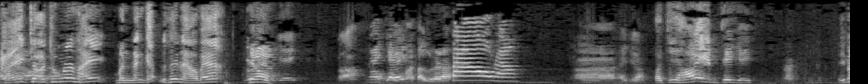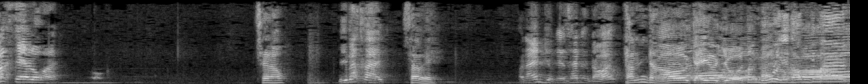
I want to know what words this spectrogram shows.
Hãy cho chúng nó thấy mình đẳng cấp như thế nào bé. Vô. Đó Này chị. tao đâu à hay chưa? Ờ chị hỏi em chi vậy? Bị bắt xe luôn rồi. Sao đâu? Bị bắt rồi. Sao vậy? Hồi nãy em vượt đèn xanh đèn đỏ thánh thần ơi chạy rồi vừa tân thủ là giao thông chứ má.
